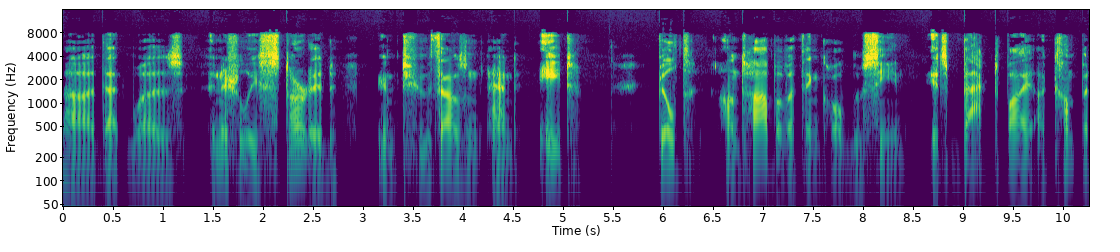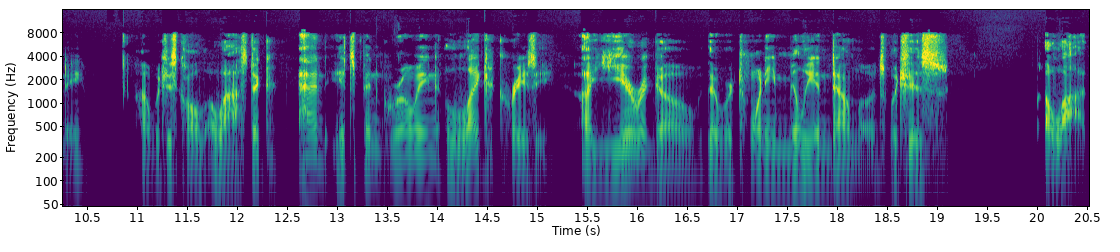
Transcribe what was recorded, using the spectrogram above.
uh, that was initially started in 2008, built on top of a thing called Lucene. It's backed by a company uh, which is called Elastic, and it's been growing like crazy a year ago there were 20 million downloads, which is a lot.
